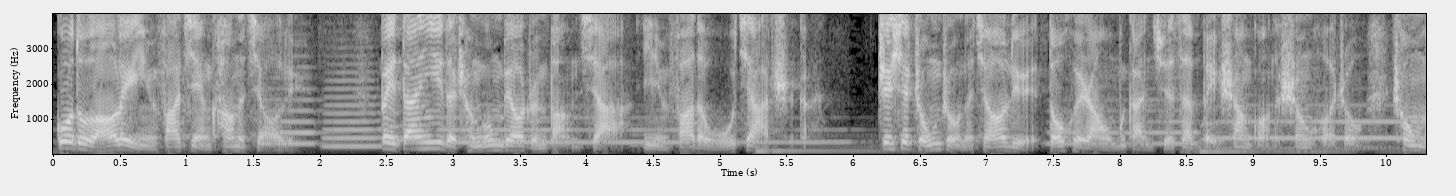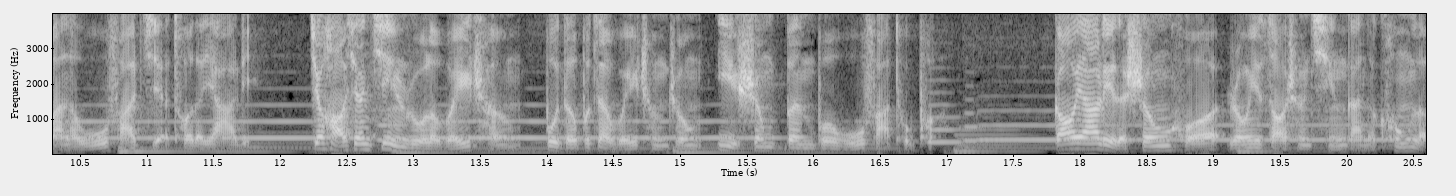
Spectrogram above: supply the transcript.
过度劳累引发健康的焦虑；被单一的成功标准绑架引发的无价值感。这些种种的焦虑都会让我们感觉在北上广的生活中充满了无法解脱的压力，就好像进入了围城，不得不在围城中一生奔波，无法突破。高压力的生活容易造成情感的空冷。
